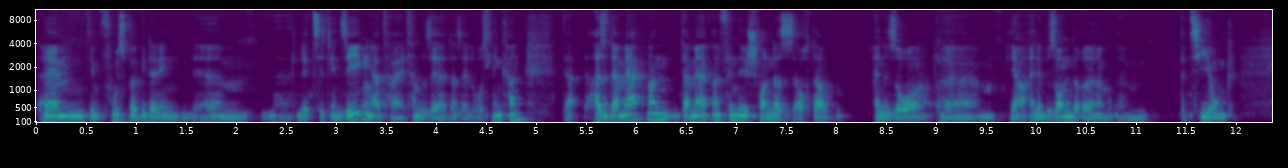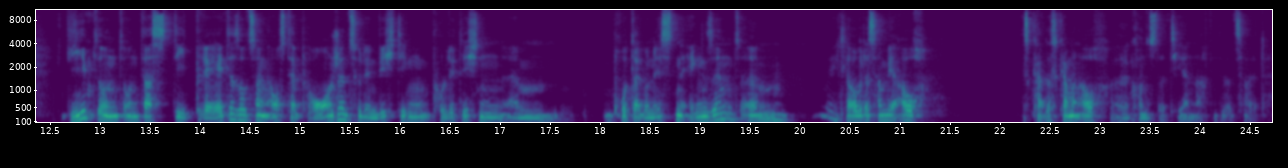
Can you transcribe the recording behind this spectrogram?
ähm, dem Fußball wieder den ähm, letztlich den Segen erteilt haben, dass er, dass er loslegen kann. Da, also da merkt man, da merkt man, finde ich schon, dass es auch da eine so ähm, ja eine besondere ähm, Beziehung gibt und und dass die Drähte sozusagen aus der Branche zu den wichtigen politischen ähm, Protagonisten eng sind. Ähm, ich glaube, das haben wir auch das kann, das kann man auch äh, konstatieren nach dieser Zeit.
